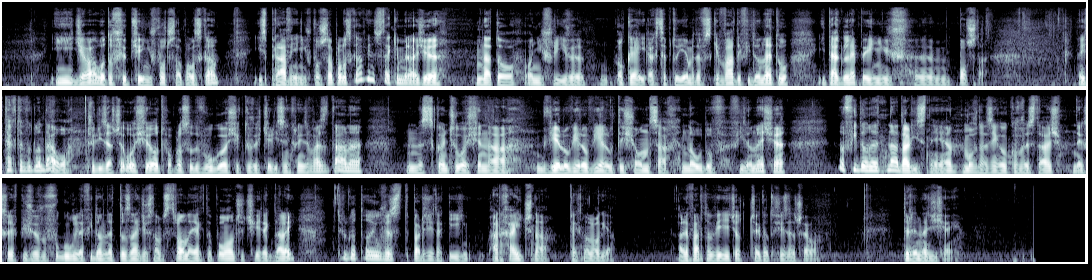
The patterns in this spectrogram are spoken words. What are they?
I działało to szybciej niż Poczta Polska i sprawniej niż Poczta Polska, więc w takim razie na to oni szli, że ok, akceptujemy te wszystkie wady Fidonetu i tak lepiej niż yy, Poczta. No i tak to wyglądało. Czyli zaczęło się od po prostu dwóch gości, którzy chcieli synchronizować dane. Mm, skończyło się na wielu, wielu, wielu tysiącach nodów w Fidonesie. No Fidonet nadal istnieje, można z niego korzystać. Jak sobie wpiszesz w Google Fidonet, to znajdziesz tam stronę, jak to połączyć się i tak dalej. Tylko to już jest bardziej taki archaiczna technologia. Ale warto wiedzieć, od czego to się zaczęło. Tyle na dzisiaj.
